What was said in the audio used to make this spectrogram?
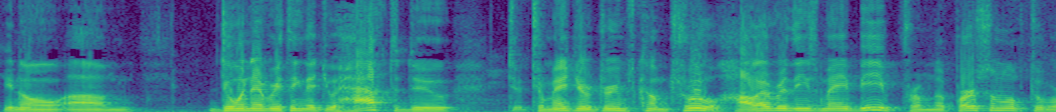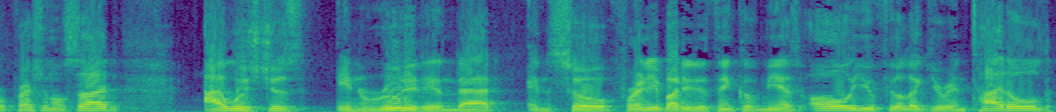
you know um, doing everything that you have to do to, to make your dreams come true, however these may be, from the personal to professional side. I was just enrooted in that. And so for anybody to think of me as, oh, you feel like you're entitled,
